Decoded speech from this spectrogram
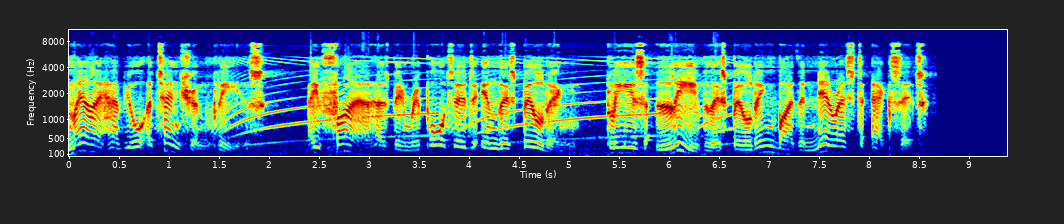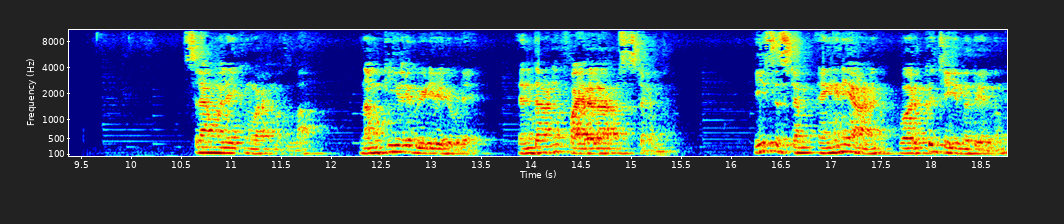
May I have your attention, please? A fire has been reported in this building. Please leave this building by the nearest exit. അസ്സാം വലൈക്കും വരഹമുല്ല നമുക്ക് ഈ ഒരു വീഡിയോയിലൂടെ എന്താണ് ഫയർ അലാറം സിസ്റ്റം എന്നും ഈ സിസ്റ്റം എങ്ങനെയാണ് വർക്ക് ചെയ്യുന്നത് എന്നും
